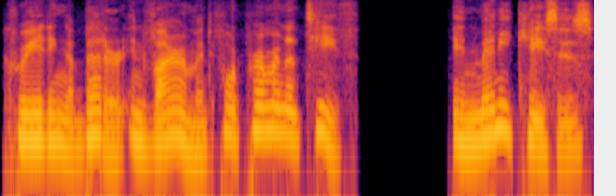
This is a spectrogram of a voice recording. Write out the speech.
creating a better environment for permanent teeth. In many cases,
